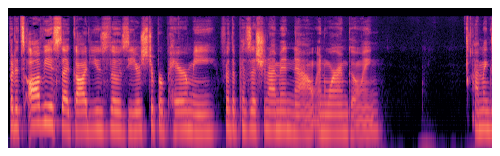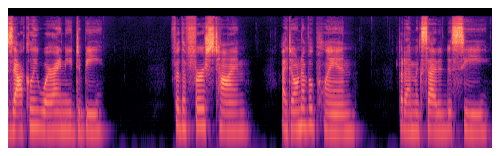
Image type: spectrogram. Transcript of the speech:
But it's obvious that God used those years to prepare me for the position I'm in now and where I'm going. I'm exactly where I need to be. For the first time, I don't have a plan, but I'm excited to see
